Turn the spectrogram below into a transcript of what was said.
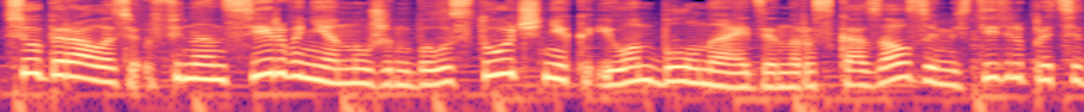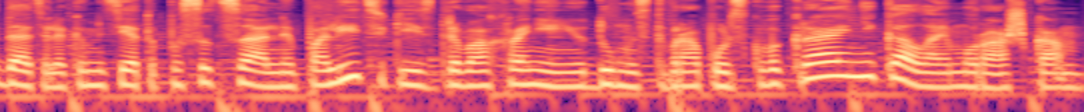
Все упиралось в финансирование, нужен был источник, и он был найден, рассказал заместитель председателя Комитета по социальной политике и здравоохранению Думы Ставропольского края Николай Мурашко.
